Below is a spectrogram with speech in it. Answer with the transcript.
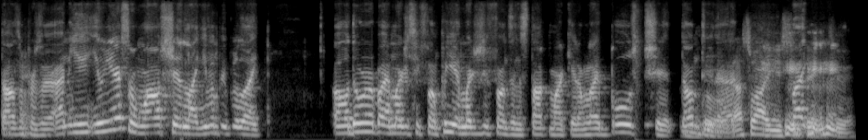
Thousand Okay. percent. And you, you hear some wild shit like even people like, oh, don't worry about emergency fund. Put your emergency funds in the stock market. I'm like, bullshit. Don't do that. That's why I used to Like- think.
